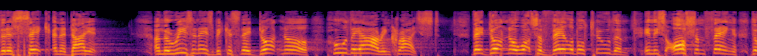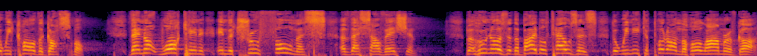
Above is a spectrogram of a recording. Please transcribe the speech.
that are sick, and are dying. And the reason is because they don't know who they are in Christ. They don't know what's available to them in this awesome thing that we call the gospel. They're not walking in the true fullness of their salvation. But who knows that the Bible tells us that we need to put on the whole armor of God.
